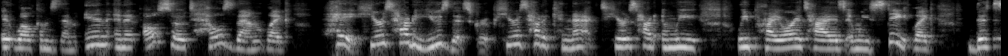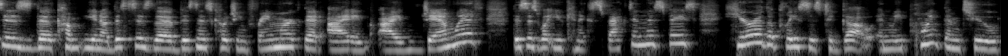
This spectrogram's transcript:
It welcomes them in and it also tells them like hey here's how to use this group here's how to connect here's how to, and we we prioritize and we state like this is the com- you know this is the business coaching framework that i i jam with. This is what you can expect in this space. Here are the places to go. And we point them to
